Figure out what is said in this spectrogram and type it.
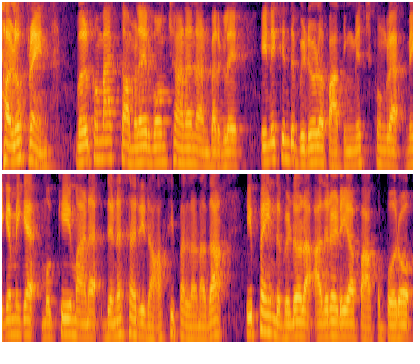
ஹலோ ஃப்ரெண்ட்ஸ் வெல்கம் பேக் தமிழர்வோம் சேனல் நண்பர்களே. இன்றைக்கி இந்த வீடியோவில் பார்த்தீங்கன்னு வச்சுக்கோங்களேன் மிக மிக முக்கியமான தினசரி ராசி பலனை தான் இப்போ இந்த வீடியோவில் அதிரடியாக பார்க்க போகிறோம்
